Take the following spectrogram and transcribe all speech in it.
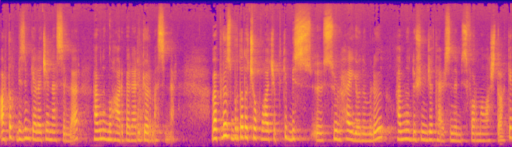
artıq bizim gələcək nəsillər həmin müharibələri görməsinlər. Və plus burada da çox vacibdir ki, biz e, sülhə yönümlü həmin o düşüncə tərzini biz formalaşdıraq ki,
